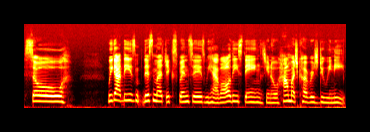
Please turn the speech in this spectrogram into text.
so we got these this much expenses we have all these things you know how much coverage do we need?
